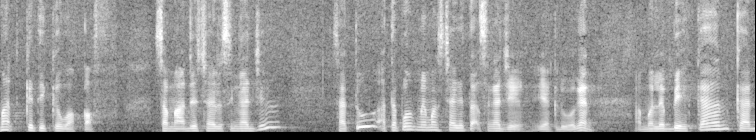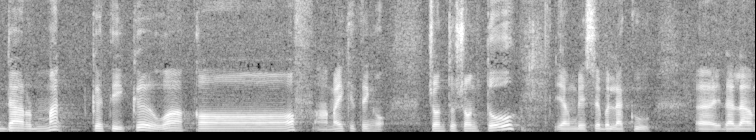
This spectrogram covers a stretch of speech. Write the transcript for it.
mad ketika waqaf sama ada secara sengaja satu ataupun memang secara tak sengaja yang kedua kan? Ha, melebihkan kadar mat ketika waqaf. Ha, mari kita tengok contoh-contoh yang biasa berlaku uh, dalam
